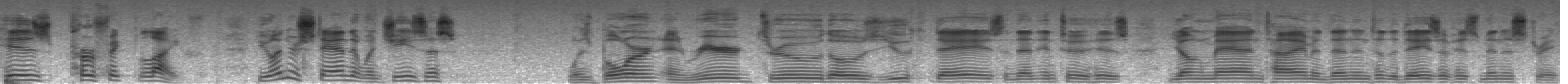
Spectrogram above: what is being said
his perfect life. Do you understand that when Jesus was born and reared through those youth days and then into his young man time and then into the days of his ministry,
